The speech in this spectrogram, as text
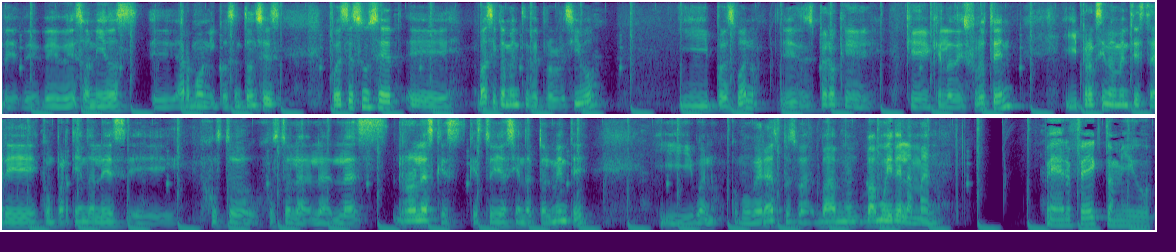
de, sonidos eh, armónicos. Entonces, pues es un set eh, básicamente de progresivo y pues bueno, espero que, lo disfruten y próximamente estaré compartiéndoles justo, justo las rolas que, estoy haciendo actualmente y bueno, como verás, pues va muy de la mano. Perfecto, amigo.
